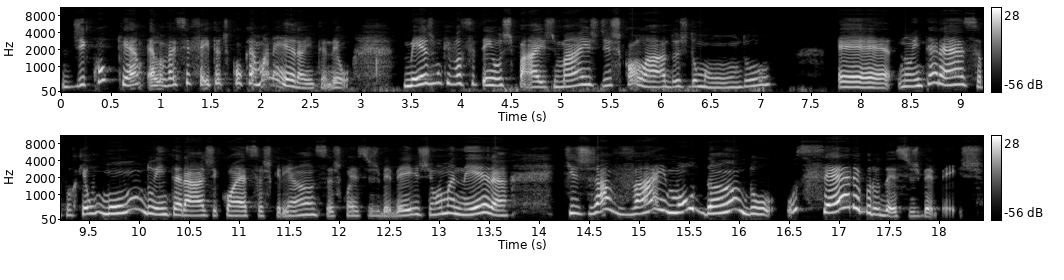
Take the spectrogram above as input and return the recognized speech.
de qualquer, ela vai ser feita de qualquer maneira, entendeu? Mesmo que você tenha os pais mais descolados do mundo, é, não interessa, porque o mundo interage com essas crianças, com esses bebês, de uma maneira que já vai moldando o cérebro desses bebês.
